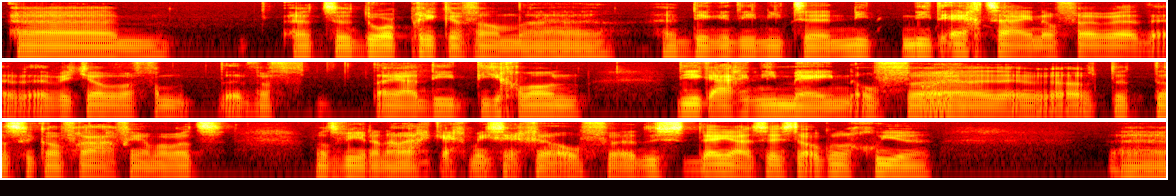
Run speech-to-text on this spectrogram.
ehm, het doorprikken van dingen die niet, niet, niet echt zijn. Of weet je wel, van, nou ja, die, die gewoon, die ik eigenlijk niet meen. Of Oh ja. of dat, dat ze kan vragen van, ja, maar wat, wat wil je daar nou eigenlijk echt mee zeggen? Of, dus nou ja, ze is er ook wel een goede eh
